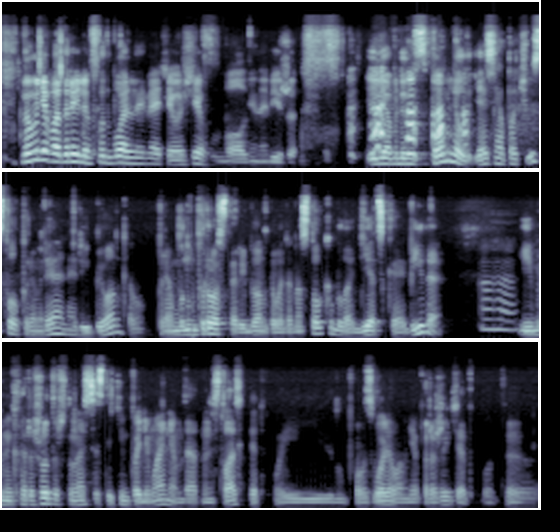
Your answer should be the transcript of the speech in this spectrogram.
Ну, мне подарили футбольный мяч, я вообще футбол ненавижу. И я, блин, вспомнил, я себя почувствовал прям реально ребенком, прям, ну, просто ребенком. Это настолько была детская обида, Ага. И, блин, хорошо то, что Настя с таким пониманием, да, отнеслась к этому и ну, позволила мне прожить это вот э,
